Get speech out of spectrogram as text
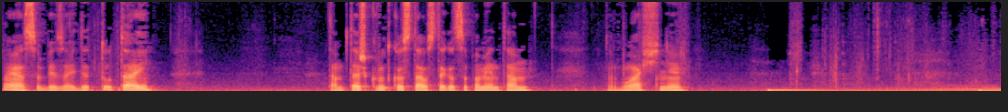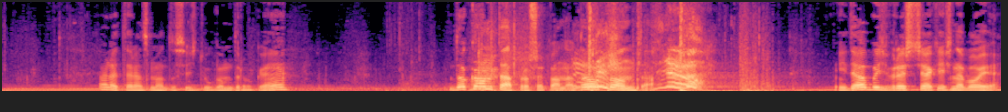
A ja sobie zajdę tutaj. Tam też krótko stał, z tego co pamiętam. No właśnie. Ale teraz ma dosyć długą drogę. Do kąta, proszę pana, do kąta. I dałbyś wreszcie jakieś naboje,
